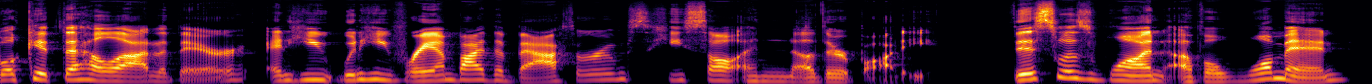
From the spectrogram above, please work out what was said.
book it the hell out of there. And he, when he ran by the bathrooms, he saw another body. This was one of a woman.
